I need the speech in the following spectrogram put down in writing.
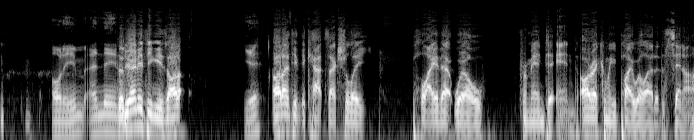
on him, and then the only thing is, I yeah, I don't think the Cats actually play that well from end to end. I reckon we play well out of the centre,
